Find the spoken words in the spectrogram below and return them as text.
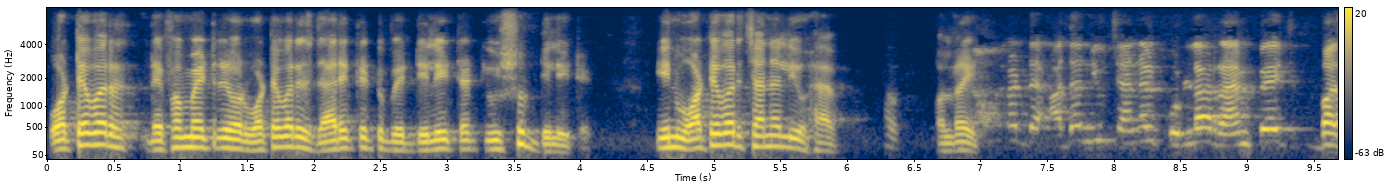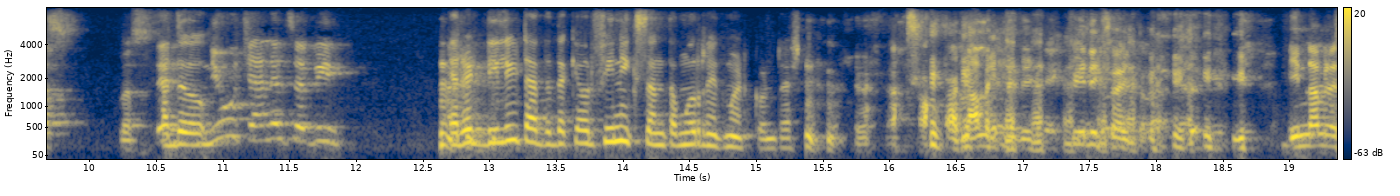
whatever defamatory or whatever is directed to be deleted, you should delete it in whatever channel you have. Okay. All right the other new channel Kudla Rampage Bus. Plus. new channels have been ಎರಡ್ ಡಿಲೀಟ್ ಆದದಕ್ಕೆ ಅವ್ರು ಫಿನಿಕ್ಸ್ ಅಂತ ಮೂರನೇದ್ ಮಾಡ್ಕೊಂಡ್ರೆ ಅಷ್ಟೇ ಫೀನಿಕ್ಸ್ ಆಯ್ತು ಇನ್ನೊಮ್ಮೆ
